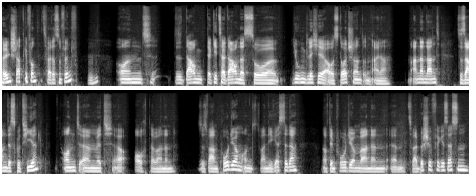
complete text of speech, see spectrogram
Köln stattgefunden, 2005. Mhm. Und darum, da geht es halt darum, dass so Jugendliche aus Deutschland und einer, einem anderen Land zusammen diskutieren. Und äh, mit äh, auch, da waren dann, also es war ein Podium und es waren die Gäste da. Und auf dem Podium waren dann ähm, zwei Bischöfe gesessen,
